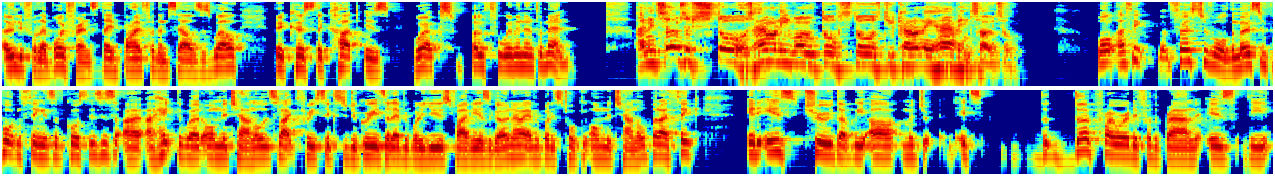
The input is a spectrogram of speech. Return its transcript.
only for their boyfriends. They buy for themselves as well because the cut is works both for women and for men. And in terms of stores, how many Ron Dorff stores do you currently have in total? Well, I think first of all, the most important thing is, of course, this is I, I, hate the word omnichannel. It's like 360 degrees that everybody used five years ago. Now everybody's talking omnichannel, but I think it is true that we are. It's the the priority for the brand is the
